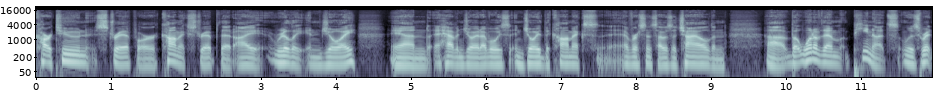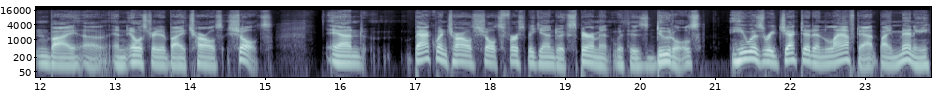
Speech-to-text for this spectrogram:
cartoon strip or comic strip that I really enjoy and have enjoyed. I've always enjoyed the comics ever since I was a child, and uh, but one of them, Peanuts, was written by uh, and illustrated by Charles Schulz, and back when Charles Schulz first began to experiment with his doodles, he was rejected and laughed at by many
